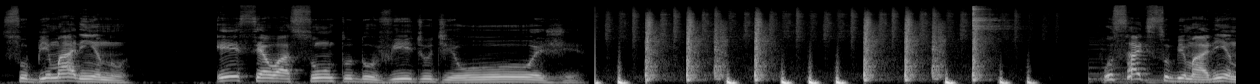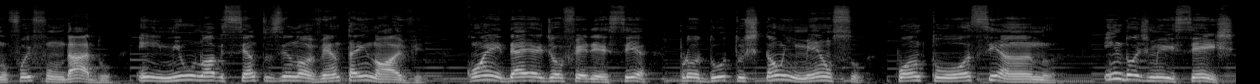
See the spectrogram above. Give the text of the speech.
Submarino. Esse é o assunto do vídeo de hoje. O site Submarino foi fundado em 1999 com a ideia de oferecer produtos tão imenso quanto o oceano. Em 2006,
